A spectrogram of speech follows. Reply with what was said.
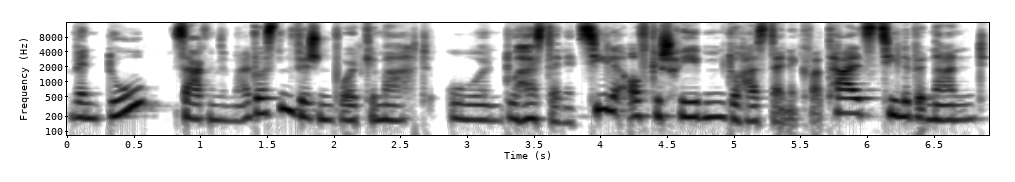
wenn du, sagen wir mal, du hast ein Vision Board gemacht und du hast deine Ziele aufgeschrieben, du hast deine Quartalsziele benannt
